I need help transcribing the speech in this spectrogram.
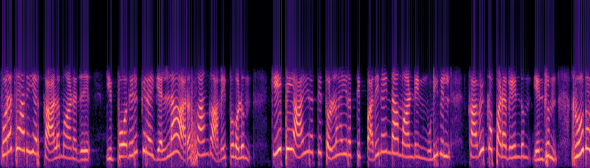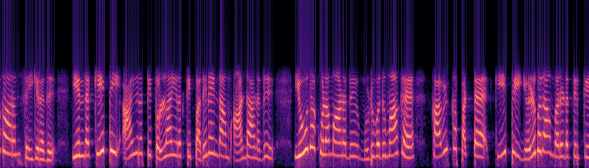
புறஜாதியர் காலமானது இப்போதிருக்கிற எல்லா அரசாங்க அமைப்புகளும் கிபி ஆயிரத்தி தொள்ளாயிரத்தி பதினைந்தாம் ஆண்டின் முடிவில் கவிழ்க்கப்பட வேண்டும் என்றும் ரூபகாரம் செய்கிறது. இந்த கிபி ஆயிரத்தி தொள்ளாயிரத்தி பதினைந்தாம் ஆண்டானது யூத குலமானது முழுவதுமாக கவிழ்க்கப்பட்ட கிபி எழுபதாம் வருடத்திற்கு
